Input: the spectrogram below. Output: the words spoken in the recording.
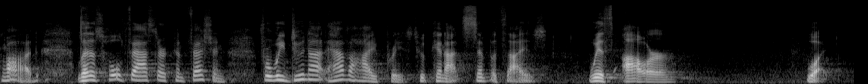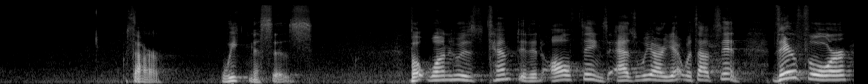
God, let us hold fast our confession, for we do not have a high priest who cannot sympathize with our what? With our weaknesses. But one who is tempted in all things as we are yet without sin. Therefore,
